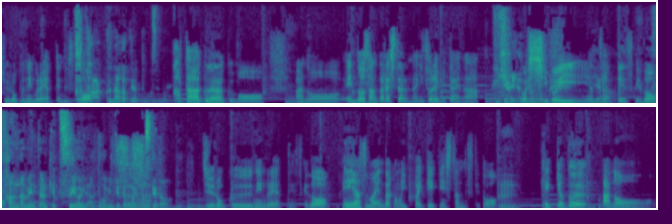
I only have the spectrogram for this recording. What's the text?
?16 年ぐらいやってるんですけど、固く長くやってますよね。固く長くもう、あの、遠藤さんからしたら何それみたいな、いやいや、すごいでも。渋いやつやってるんですけどフ、ァンダメンタル系強いなと見てて思いますけど。16年ぐらいやってるんですけど、円安も円高もいっぱい経験したんですけど、うん。結局、あの、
